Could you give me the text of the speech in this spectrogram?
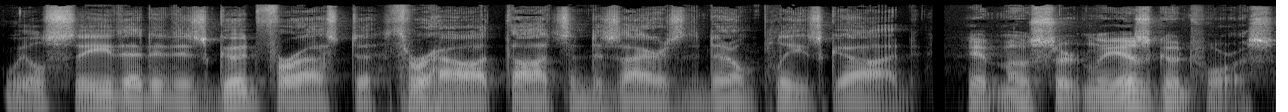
we'll see that it is good for us to throw out thoughts and desires that don't please God. It most certainly is good for us.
